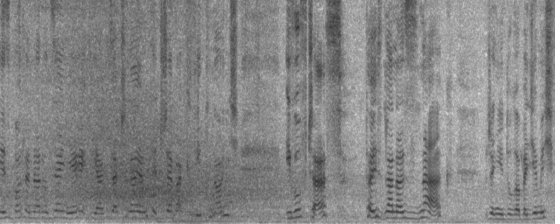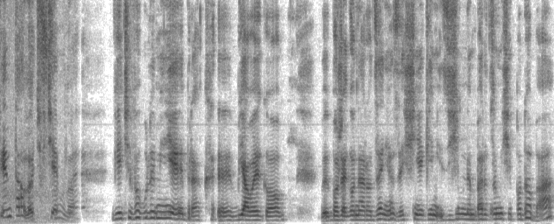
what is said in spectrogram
jest Boże Narodzenie, jak zaczynają te drzewa kwitnąć i wówczas to jest dla nas znak, że niedługo będziemy świętować w cieple. Wiecie, w ogóle mi nie brak e, białego Bożego Narodzenia ze śniegiem i z zimnem. Bardzo mi się podoba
